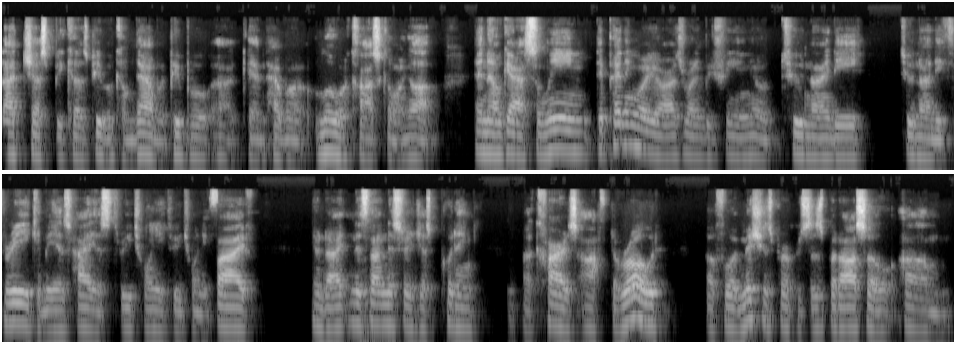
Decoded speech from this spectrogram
not just because people come down, but people uh, can have a lower cost going up. And now gasoline, depending where you are, is running between, you know, 290, 293, can be as high as 320, 325. You know, and it's not necessarily just putting uh, cars off the road uh, for emissions purposes, but also, um,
